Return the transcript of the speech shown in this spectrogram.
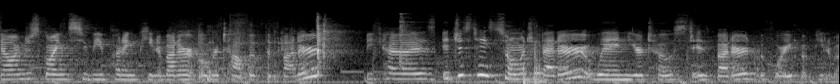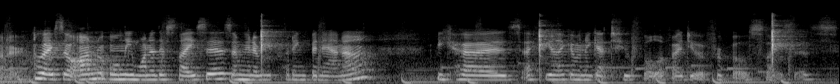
Now I'm just going to be putting peanut butter over top of the butter because it just tastes so much better when your toast is buttered before you put peanut butter. Okay, so on only one of the slices, I'm gonna be putting banana because I feel like I'm gonna get too full if I do it for both slices.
